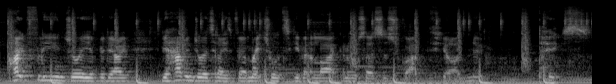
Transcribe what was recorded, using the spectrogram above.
hopefully you enjoy your video. If you have enjoyed today's video, make sure to give it a like and also subscribe if you are new. Peace.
